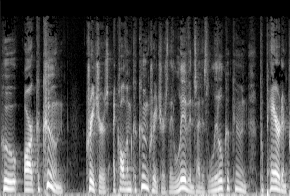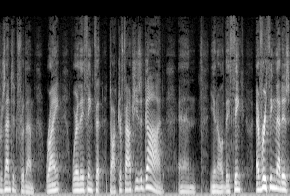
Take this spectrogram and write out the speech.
who are cocoon creatures. I call them cocoon creatures. They live inside this little cocoon prepared and presented for them, right? Where they think that Dr. Fauci's a god and, you know, they think everything that is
